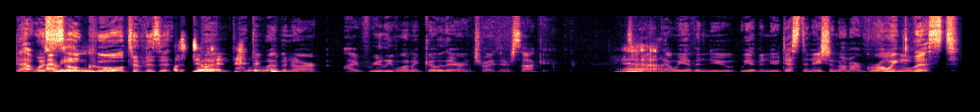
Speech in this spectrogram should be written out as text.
that was I so mean, cool to visit. let's do them at the webinar. I really want to go there and try their sake. So Yeah. now we have a new we have a new destination on our growing list.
